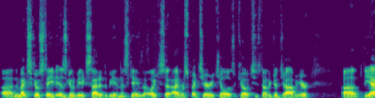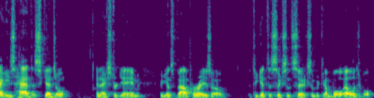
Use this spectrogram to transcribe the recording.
Uh, New Mexico State is going to be excited to be in this game, though. Like you said, I respect Jerry Kill as a coach. He's done a good job here uh, the Aggies had to schedule an extra game against Valparaiso to get to six and six and become bowl eligible,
